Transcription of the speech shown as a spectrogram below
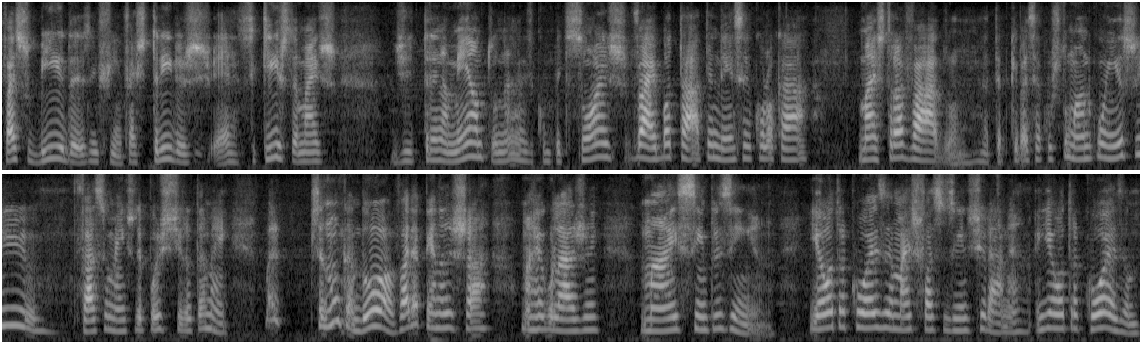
faz subidas, enfim, faz trilhas, é ciclista, mas de treinamento, né, de competições, vai botar a tendência a colocar mais travado, até porque vai se acostumando com isso e facilmente depois tira também. Mas você nunca andou, vale a pena deixar uma regulagem mais simplesinha. E a outra coisa é mais facilzinha de tirar, né? E a outra coisa,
